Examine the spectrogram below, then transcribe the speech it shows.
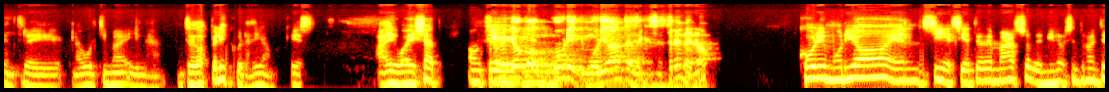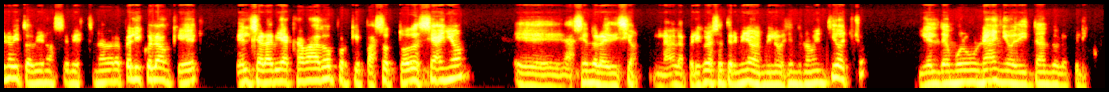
entre la última y la, entre dos películas, digamos, que es I Shot. Aunque si no me equivoco, Kubrick murió antes de que se estrene, ¿no? Kubrick murió el, sí, el 7 de marzo de 1999 y todavía no se había estrenado la película, aunque él ya la había acabado porque pasó todo ese año eh, haciendo la edición. La, película se terminó en 1998 y él demoró un año editando la película.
